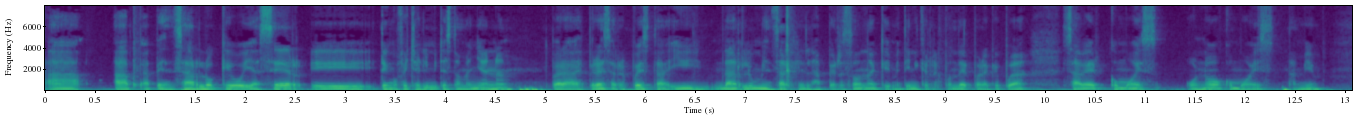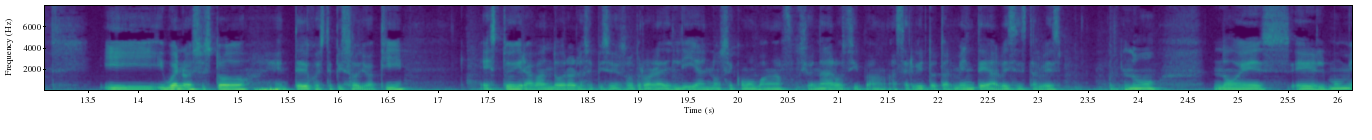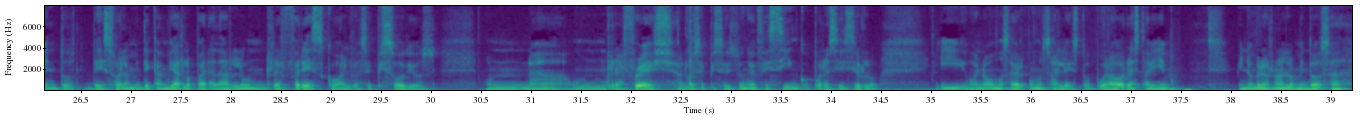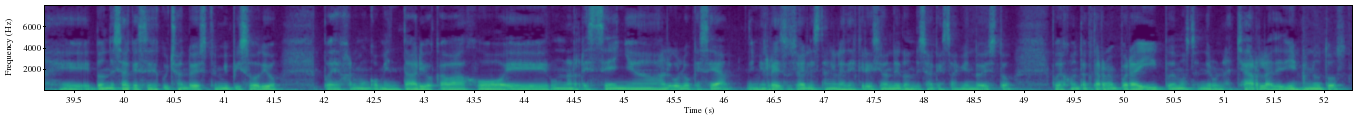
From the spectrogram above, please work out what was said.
a, a, pensar lo que voy a hacer, eh, tengo fecha límite esta mañana para esperar esa respuesta y darle un mensaje a la persona que me tiene que responder para que pueda saber cómo es o no cómo es también. Y, y bueno, eso es todo. Eh, te dejo este episodio aquí. Estoy grabando ahora los episodios otra hora del día, no sé cómo van a funcionar o si van a servir totalmente, a veces tal vez no, no es el momento de solamente cambiarlo para darle un refresco a los episodios, una, un refresh a los episodios, un F5 por así decirlo. Y bueno, vamos a ver cómo sale esto. Por ahora está bien. Mi nombre es Ronaldo Mendoza. Eh, donde sea que estés escuchando esto en mi episodio, puedes dejarme un comentario acá abajo, eh, una reseña, algo lo que sea. En mis redes sociales están en la descripción de donde sea que estás viendo esto. Puedes contactarme por ahí, podemos tener una charla de 10 minutos.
